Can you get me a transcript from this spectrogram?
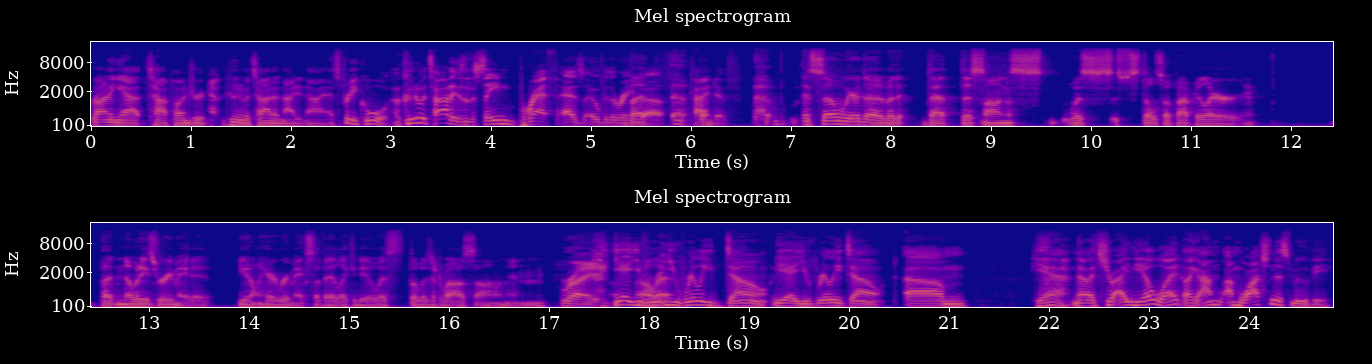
rounding out top 100, Hakuna Matata 99. That's pretty cool. Hakuna Matata is in the same breath as Over the Rainbow, uh, kind of. It's so weird though, but that this song was still so popular, but nobody's remade it. You don't hear remakes of it like you do with the Wizard of Oz song, and Right. Yeah, you re- you really don't. Yeah, you really don't. Um, yeah, no, it's true. I, you know what? Like I'm I'm watching this movie.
